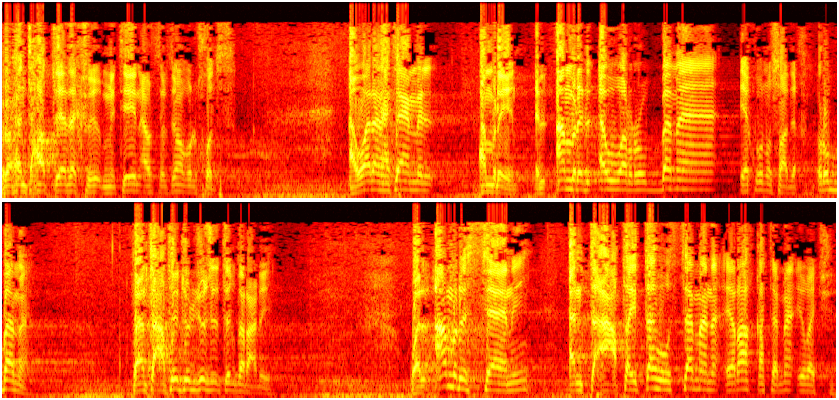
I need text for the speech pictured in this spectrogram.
روح أنت حط يدك في 200 أو 300 وقول خذ. أولا هتعمل أمرين. الأمر الأول ربما يكون صادقا. ربما. فأنت أعطيته الجزء اللي تقدر عليه. والأمر الثاني أنت أعطيته ثمن إراقة ماء وجهه.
